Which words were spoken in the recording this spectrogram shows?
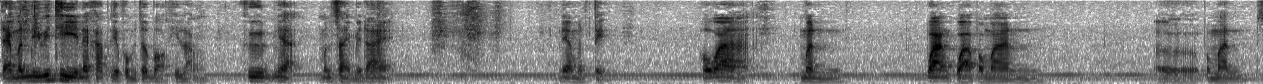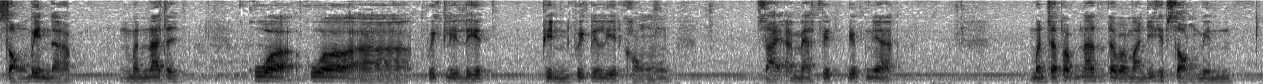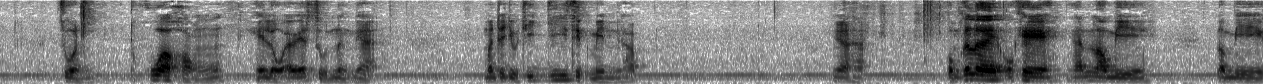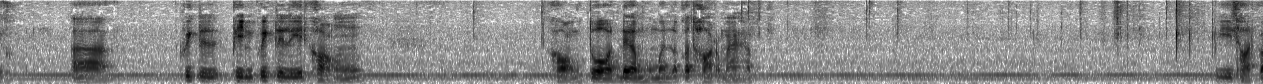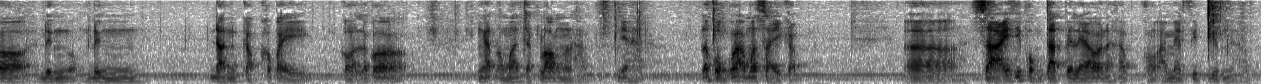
แต่มันมีวิธีนะครับ เดี๋ยวผมจะบอกทีหลัง คือเนี่ย มันใส่ไม่ได้ เนี่ยมันติด เพราะว่ามันกว้างกว่าประมาณ เอ่อประมาณสองมิลนะครับ มันน่าจะขั้วขั้วอ่า quick release พิน quick release ของสาย a m a z Fit Bip เนี่ย มันจะประน่าจะประมาณ 22 มิล ส่วนขั้วของ Hello LS 0 1เนี่ย มันจะอยู่ที่ 20 มิลครับ เนี่ยฮะ ผมก็เลยโอเค งั้นเรามี เรามีควิกพินควิกรีลีสของของตัวเดิมของมันแล้วก็ถอดออกมาครับวิธีถอดก็ดึงดึงดันกลับเข้าไปก่อนแล้วก็งัดออกมาจากร่องนะครับ เนี่ยฮะแล้วผมก็เอามาใส่กับสายที่ผมตัดไปแล้วนะครับ ของ a m a t Fit Bip นะครับ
